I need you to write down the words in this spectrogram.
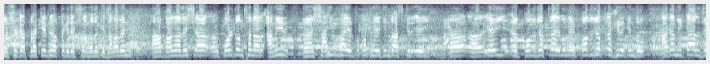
দর্শক, আপনারা কে কোথা থেকে দেখছেন, আমাদেরকে জানাবেন। বাংলাদেশ পল্টন থানার আমির শাহিন ভাইয়ের পক্ষ থেকে কিন্তু আজকের এই এই পদযাত্রা এবং এই পদযাত্রা ঘিরে কিন্তু আগামীকাল যে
